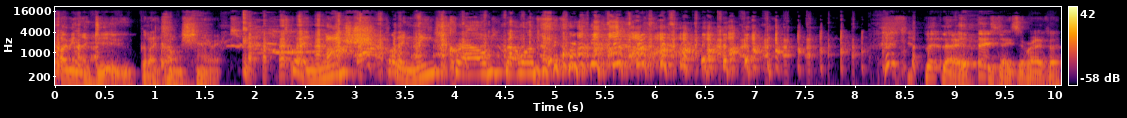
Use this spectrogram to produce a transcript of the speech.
I mean, I do, but I can't share it. It's quite a niche, quite a niche crowd. That one. but no, those days are over.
